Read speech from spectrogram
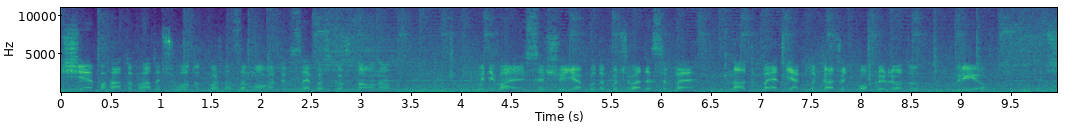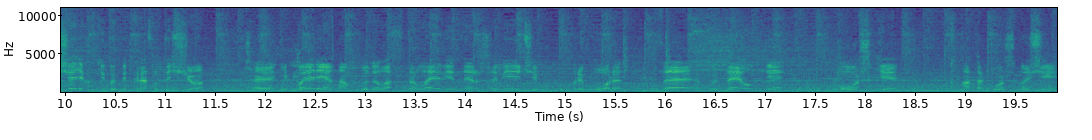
І ще багато-багато чого тут можна замовити, все безкоштовно. Сподіваюся, що я буду почувати себе bad, як то кажуть, по прильоту в Ріо. Ще я хотів би підкреслити, що е, Іберія нам видала сталеві нержавіючі прибори. Це виделки, ложки, а також ножі.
